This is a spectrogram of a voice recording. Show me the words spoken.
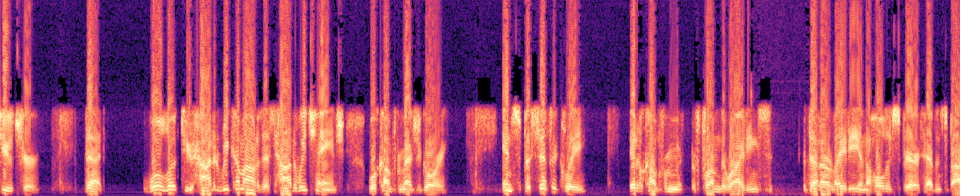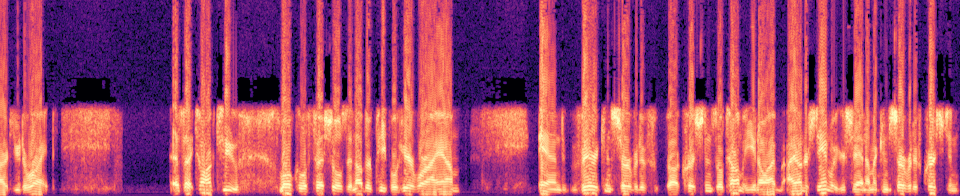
future that we'll look to. How did we come out of this? How do we change? Will come from Medjugorje, and specifically, it'll come from from the writings that Our Lady and the Holy Spirit have inspired you to write as I talk to local officials and other people here where I am, and very conservative uh, Christians, they'll tell me, you know, I, I understand what you're saying. I'm a conservative Christian,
